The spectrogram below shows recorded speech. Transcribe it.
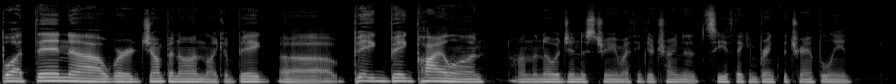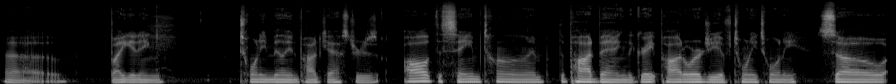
But then uh, we're jumping on like a big, uh, big, big pylon on the No Agenda stream. I think they're trying to see if they can break the trampoline uh, by getting 20 million podcasters all at the same time. The pod bang, the great pod orgy of 2020. So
